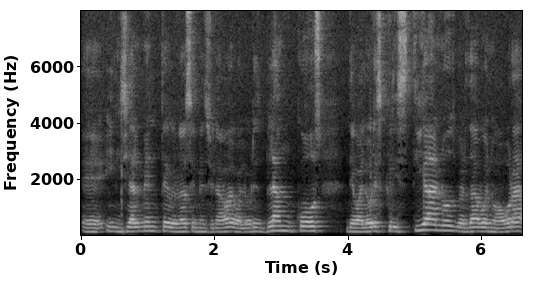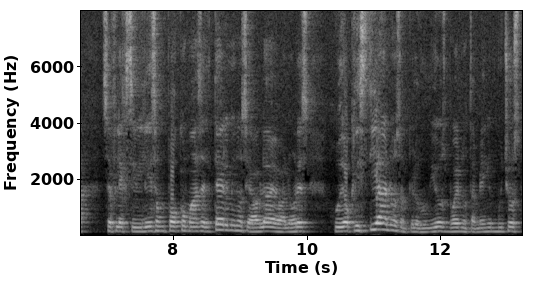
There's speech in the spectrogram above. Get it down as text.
eh, inicialmente, ¿verdad? Se mencionaba de valores blancos, de valores cristianos, ¿verdad? Bueno, ahora se flexibiliza un poco más el término, se habla de valores judeocristianos, aunque los judíos, bueno, también en muchos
